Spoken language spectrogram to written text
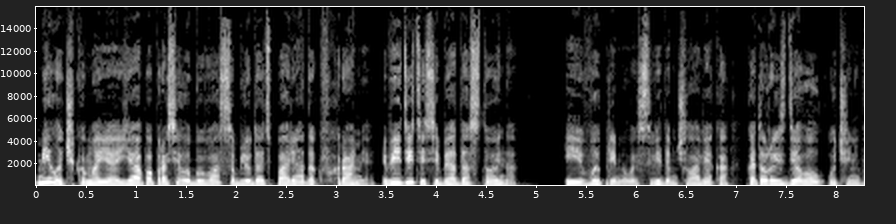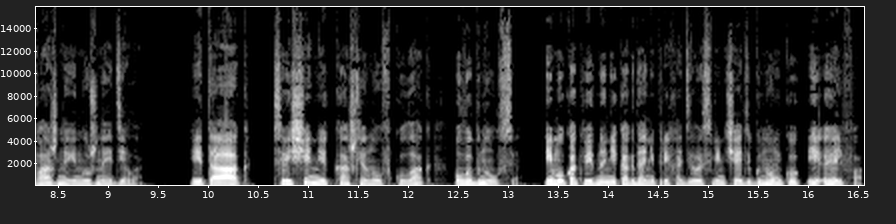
«Милочка моя, я попросила бы вас соблюдать порядок в храме. Ведите себя достойно». И выпрямилась с видом человека, который сделал очень важное и нужное дело. «Итак», — священник кашлянул в кулак, улыбнулся. Ему, как видно, никогда не приходилось венчать гномку и эльфа.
